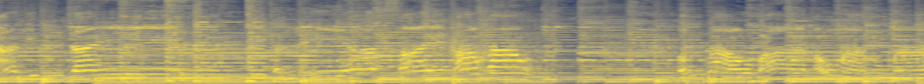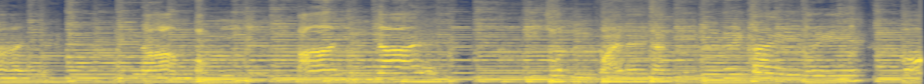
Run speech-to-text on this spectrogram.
น้องจะติดใจทะเลทรายขาวขาวต้นข้าวปลาเขามาลงมาน้ำตกตายยายมีชนควายในอย่างนี้เลยใครเลยก็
